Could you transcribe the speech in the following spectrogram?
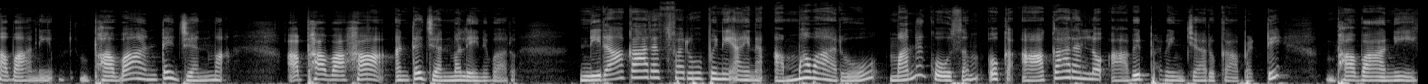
భవానీ. భవ అంటే జన్మ. అభవహ అంటే జన్మ లేనివారు. నిరాకార స్వరూపిణి అయిన అమ్మవారు మన కోసం ఒక ఆకారంలో ఆవిర్భవించారు కాబట్టి భవానీ.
